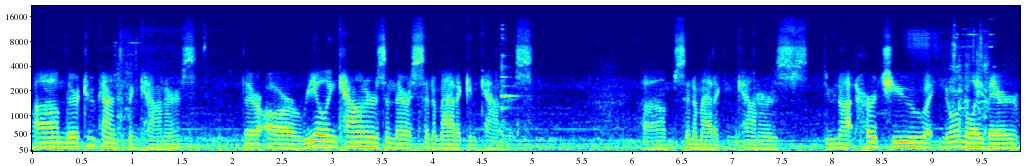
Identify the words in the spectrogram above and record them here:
Um, there are two kinds of encounters. There are real encounters and there are cinematic encounters. Um, cinematic encounters do not hurt you. Normally they're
